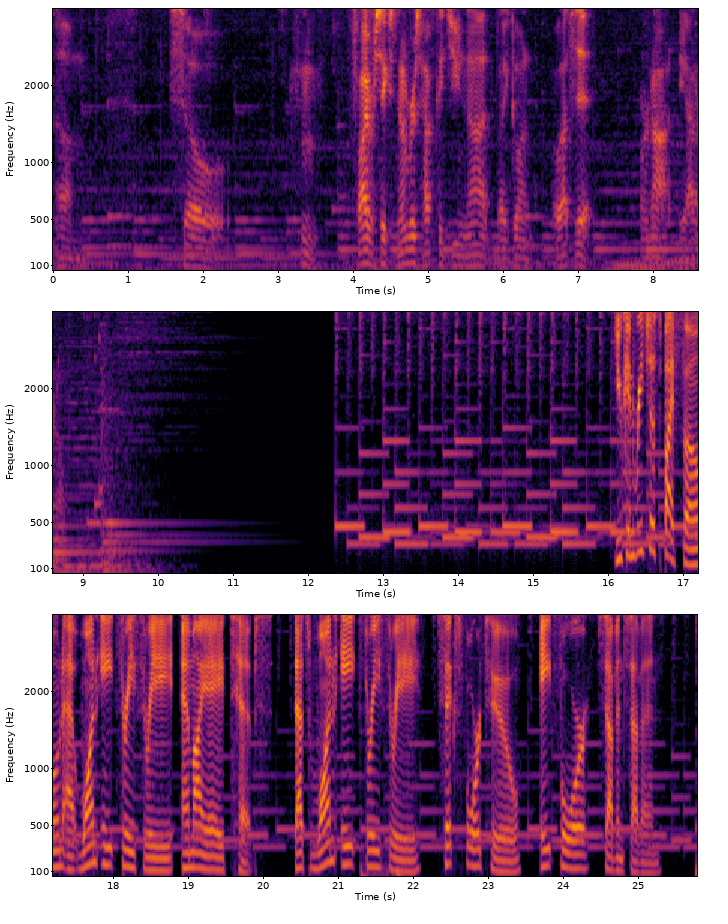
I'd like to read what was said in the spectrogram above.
Um, so, hmm, five or six numbers. How could you not like going? Well, that's it, or not? Yeah, I don't know. You can reach us by phone at 1 833 MIA TIPS. That's 1 833 642 8477.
